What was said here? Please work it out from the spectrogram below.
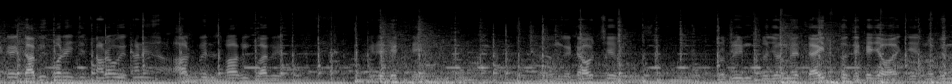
এটাই দাবি করে যে তাঁরাও এখানে আসবেন স্বাভাবিকভাবে এটা দেখতে। এবং এটা হচ্ছে নবীন প্রজন্মের দায়িত্ব দেখে যাওয়া যে নবীন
